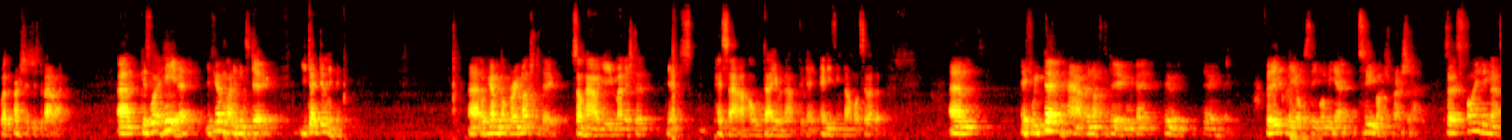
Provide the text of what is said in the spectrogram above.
where the pressure's just about right. Because what here, if you haven't got anything to do, you don't do anything. Uh, or if you haven't got very much to do, somehow you manage to you know, piss out a whole day without getting anything done whatsoever. Um, if we don't have enough to do, we don't do, any, do anything. But equally, obviously, when we get too much pressure, so it's finding that,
